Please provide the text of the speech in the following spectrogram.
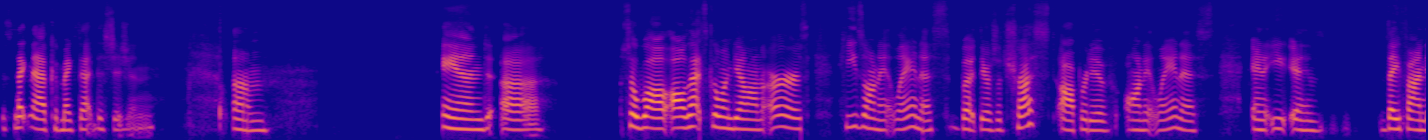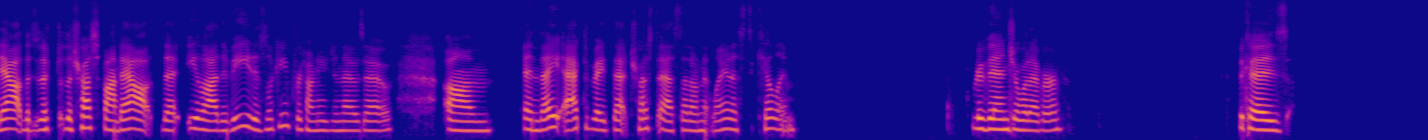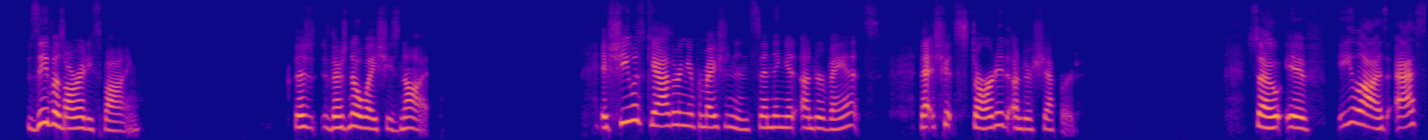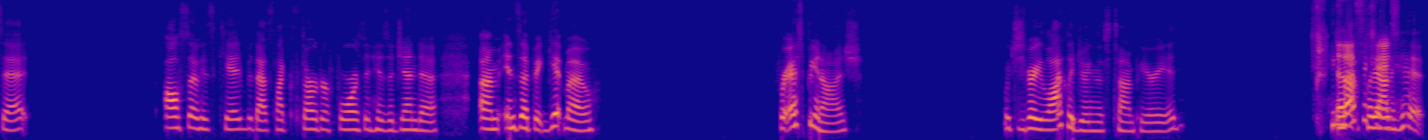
the secnav could make that decision um and uh so while all that's going down on Earth, he's on Atlantis, but there's a trust operative on Atlantis, and and they find out the, the trust find out that Eli David is looking for Tony DiNozzo, um, and they activate that trust asset on Atlantis to kill him, revenge or whatever, because Ziva's already spying. There's there's no way she's not. If she was gathering information and sending it under Vance, that shit started under Shepard. So if Eli's asset, also his kid, but that's like third or fourth in his agenda, um, ends up at Gitmo for espionage, which is very likely during this time period. He And that's the put out a hit.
